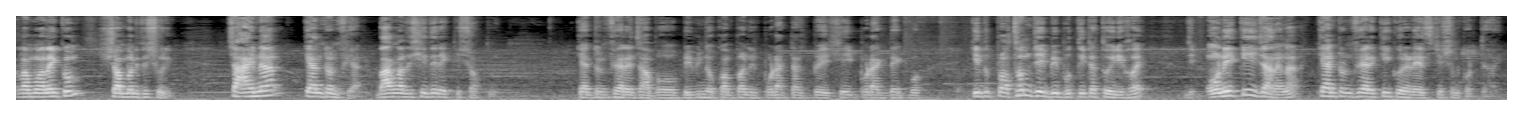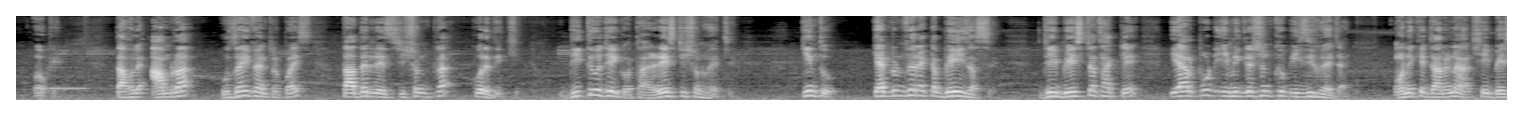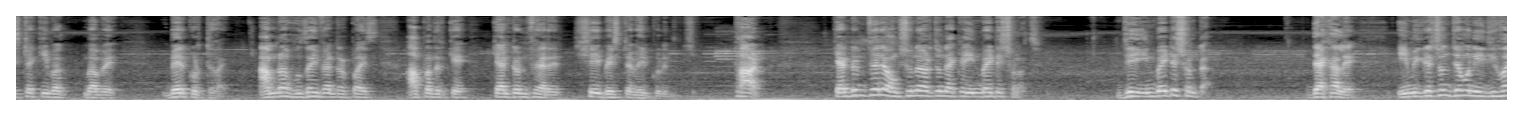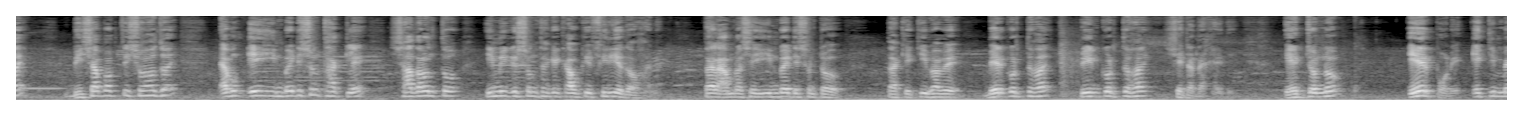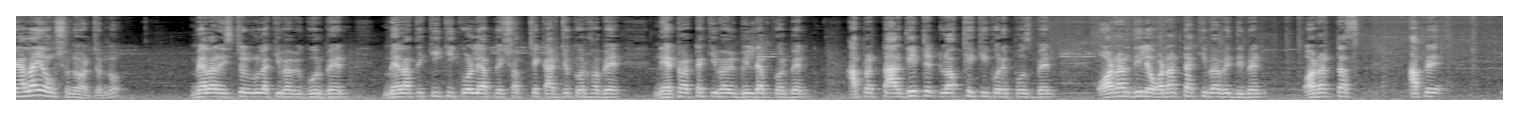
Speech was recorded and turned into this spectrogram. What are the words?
সালামু আলাইকুম, সম্মানিত শরীফ চায়নার ক্যান্টন ফেয়ার, বাংলাদেশিদের একটি স্বপ্ন। ক্যান্টন ফেয়ারে যাব, বিভিন্ন কোম্পানির প্রোডাক্ট আসবে, সেই প্রোডাক্ট দেখব। কিন্তু প্রথম যে বিপত্তিটা তৈরি হয়, যে অনেকেই জানে না ক্যান্টন ফেয়ারে কী করে রেজিস্ট্রেশন করতে হয়। ওকে তাহলে আমরা হুজাইফ এন্টারপ্রাইজ তাদের রেজিস্ট্রেশনটা করে দিচ্ছি। দ্বিতীয় যেই কথা রেজিস্ট্রেশন হয়েছে। কিন্তু ক্যান্টন ফেয়ার একটা বেজ আছে। যেই বেজটা থাকলে এয়ারপোর্ট ইমিগ্রেশন খুব ইজি হয়ে যায়। অনেকে জানে না সেই বেসটা কীভাবে বের করতে হয়। আমরা হুজাইফ এন্টারপ্রাইজ আপনাদেরকে ক্যান্টন ফেয়ারের সেই বেসটা বের করে দিচ্ছি। থার্ড ক্যান্টন ফেয়ারে অংশ নেওয়ার জন্য একটা ইনভাইটেশন আছে। যে ইনভাইটেশনটা দেখালে ইমিগ্রেশন যেমন ইজি হয় ভিসা প্রাপ্তি সহজ হয়, এবং এই ইনভাইটেশন থাকলে সাধারণত ইমিগ্রেশন থেকে কাউকে ফিরিয়ে দেওয়া হয় না। তাহলে আমরা সেই ইনভাইটেশনটাও তাকে কীভাবে বের করতে হয় প্রিন্ট করতে হয়, সেটা দেখাই দিই। এর জন্য এরপরে একটি মেলায় অংশ নেওয়ার জন্য মেলার স্টলগুলো কীভাবে ঘুরবেন, মেলাতে কি কি করলে আপনি সবচেয়ে কার্যকর হবে, নেটওয়ার্কটা কীভাবে বিল্ড আপ করবেন, আপনার টার্গেটেড লক্ষ্যে কি করে পৌঁছবেন অর্ডার দিলে অর্ডারটা কীভাবে দিবেন অর্ডারটা আপনি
